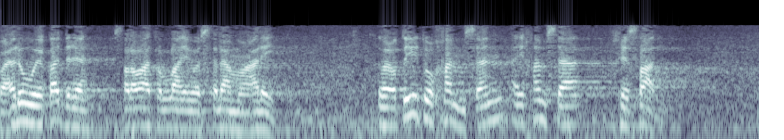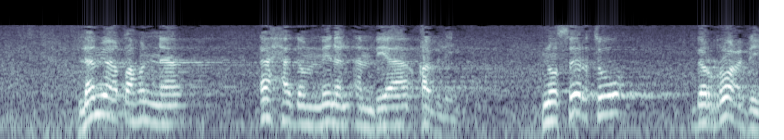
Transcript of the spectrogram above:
وعلو قدره صلوات الله والسلام عليه. أعطيت خمسا أي خمس خصال. لم يعطهن أحد من الأنبياء قبلي. نصرت بالرعب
